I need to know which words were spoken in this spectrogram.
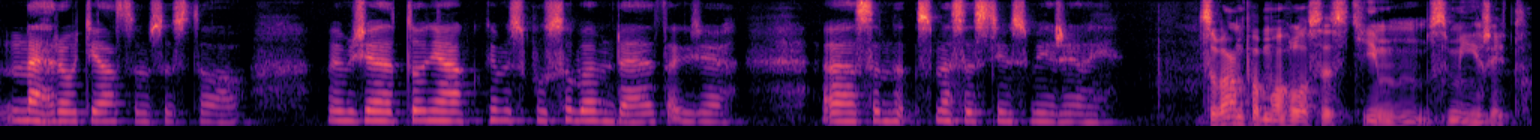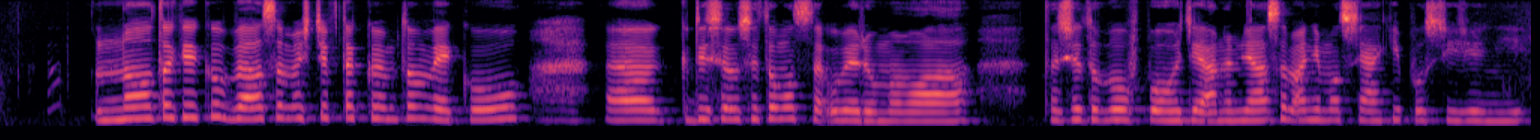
nehrotila jsem se z toho. Vím, že to nějakým způsobem jde, takže uh, jsem, jsme se s tím smířili. Co vám pomohlo se s tím smířit? No, tak jako byla jsem ještě v takovém tom věku, eh, kdy jsem si to moc neuvědomovala, takže to bylo v pohodě a neměla jsem ani moc nějaký postižení,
